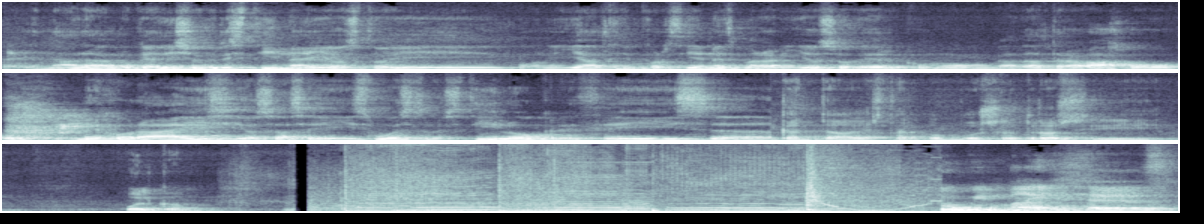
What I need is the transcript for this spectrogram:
Eh, nada, lo que ha dicho Cristina, yo estoy con ella al 100%, es maravilloso ver cómo cada trabajo mejoráis y os hacéis vuestro estilo, crecéis. Uh... Encantado de estar con vosotros y welcome. We might have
